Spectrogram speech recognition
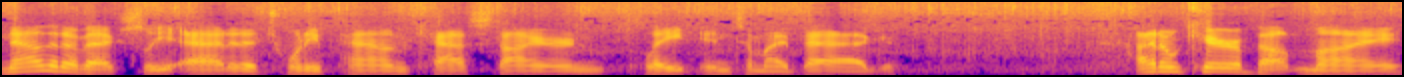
now that I've actually added a 20 pound cast iron plate into my bag, I don't care about my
